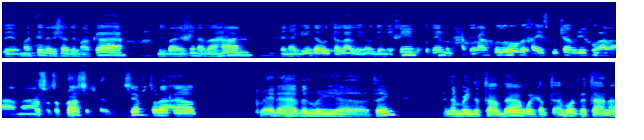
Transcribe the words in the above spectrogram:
ומטה דרישה דמלכה מתברכין אבהן ונגיד ההוא תלה לעינון דמכין וכדי מתחברן כולו וחייס קודשה בריחו על העלמא. Also, it's a process. You gotta get the Sefer Torah out, create a heavenly uh, thing, and then bring the tal down, wake up the avot v'tana.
